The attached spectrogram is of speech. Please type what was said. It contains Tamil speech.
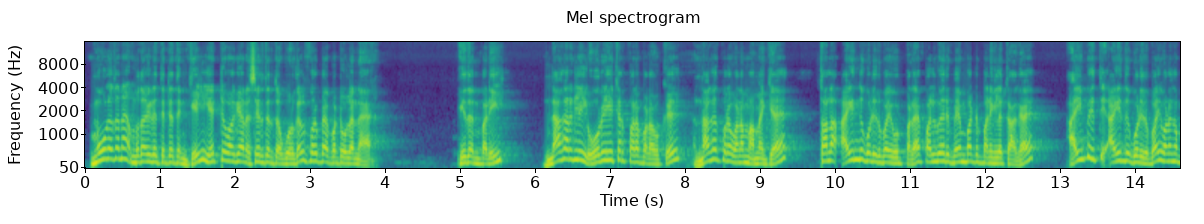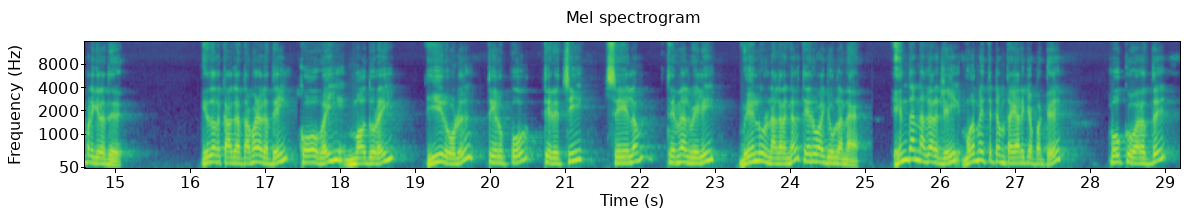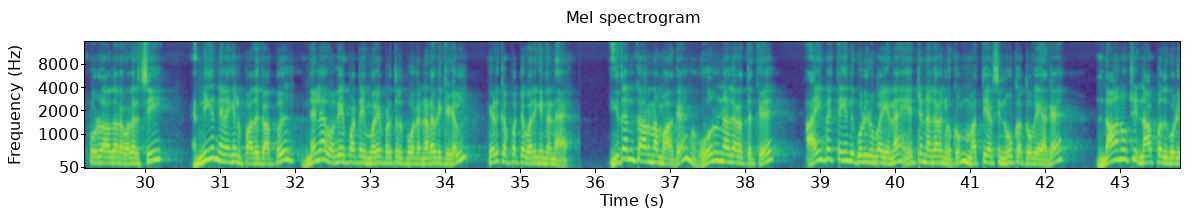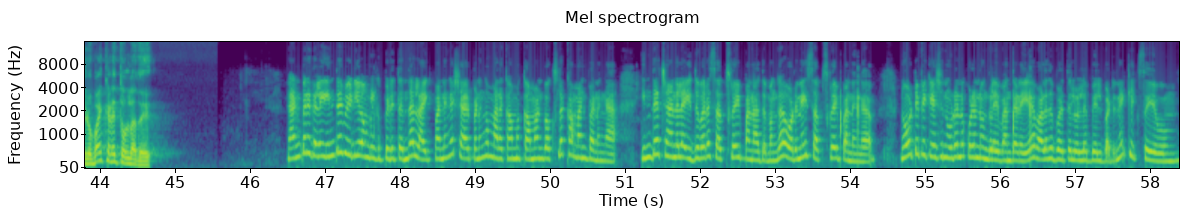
மூலதன முதலீடு திட்டத்தின் கீழ் எட்டு வகையான சீர்திருத்த கூறுகள் குறிப்பிடப்பட்டுள்ளன. இதன்படி நகர்களில் ஒரு ஏக்கர் பரப்பளவுக்கு நகர்ப்புற வனம் அமைக்க தலா ஐந்து கோடி ரூபாய் உட்பட பல்வேறு மேம்பாட்டு பணிகளுக்காக ஐம்பத்தி ஐந்து கோடி ரூபாய் வழங்கப்படுகிறது. இதற்காக தமிழகத்தில் கோவை மதுரை ஈரோடு திருப்பூர் திருச்சி சேலம் திருநெல்வேலி வேலூர் நகரங்கள் தேர்வாகியுள்ளன. இந்த நகரங்களில் முதன்மை திட்டம் தயாரிக்கப்பட்டு போக்குவரத்து பொருளாதார வளர்ச்சி நீர்நிலைகள் பாதுகாப்பு நில வகைப்பாட்டை முறைப்படுத்தல் போன்ற நடவடிக்கைகள் எடுக்கப்பட்டு வருகின்றன. இதன் காரணமாக ஒரு நகரத்துக்கு ஐம்பத்தைந்து கோடி ரூபாய் என எட்டு நகரங்களுக்கும் மத்திய அரசின் ஊக்கத்தொகையாக நானூற்றி நாற்பது கோடி ரூபாய் கிடைத்துள்ளது. நண்பர்களே இந்த வீடியோ உங்களுக்கு பிடித்திருந்தால் லைக் பண்ணுங்கள் ஷேர் பண்ணுங்கள் மறக்காமல் கமெண்ட் பாக்ஸில் கமெண்ட் பண்ணுங்கள் இந்த சேனலை இதுவரை சப்ஸ்கிரைப் பண்ணாதவங்க உடனே சப்ஸ்கிரைப் பண்ணுங்கள் நோட்டிஃபிகேஷன் உடனுக்குடன் உங்களை வந்தடைய வலதுபுறத்தில் உள்ள பெல் பட்டனை கிளிக் செய்யவும்.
